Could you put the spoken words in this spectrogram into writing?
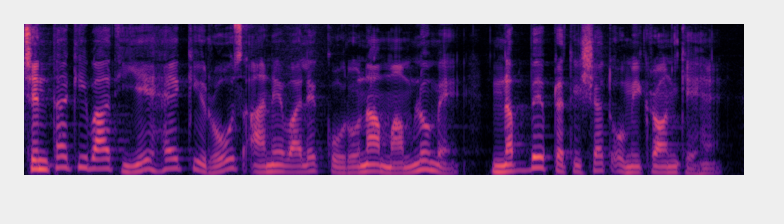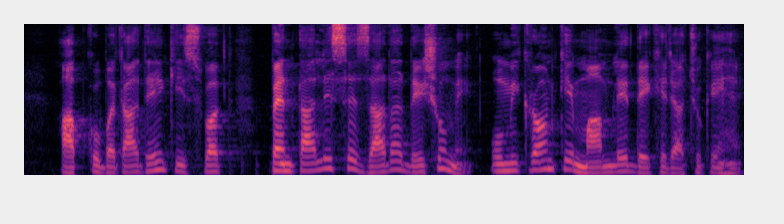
चिंता की बात यह है कि रोज आने वाले कोरोना मामलों में 90 प्रतिशत ओमिक्रॉन के हैं। आपको बता दें कि इस वक्त 45 से ज़्यादा देशों में ओमिक्रॉन के मामले देखे जा चुके हैं।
